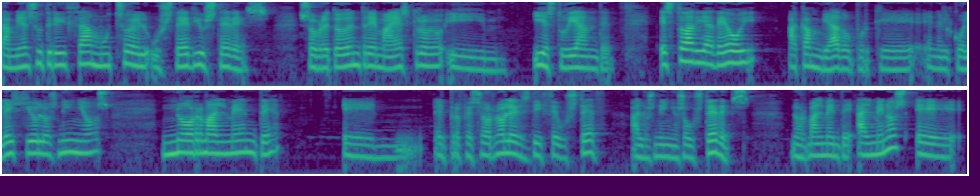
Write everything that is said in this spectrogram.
también se utiliza mucho el usted y ustedes, sobre todo entre maestro y, y estudiante. Esto a día de hoy ha cambiado porque en el colegio los niños normalmente el profesor no les dice usted a los niños o ustedes, normalmente, al menos eh,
